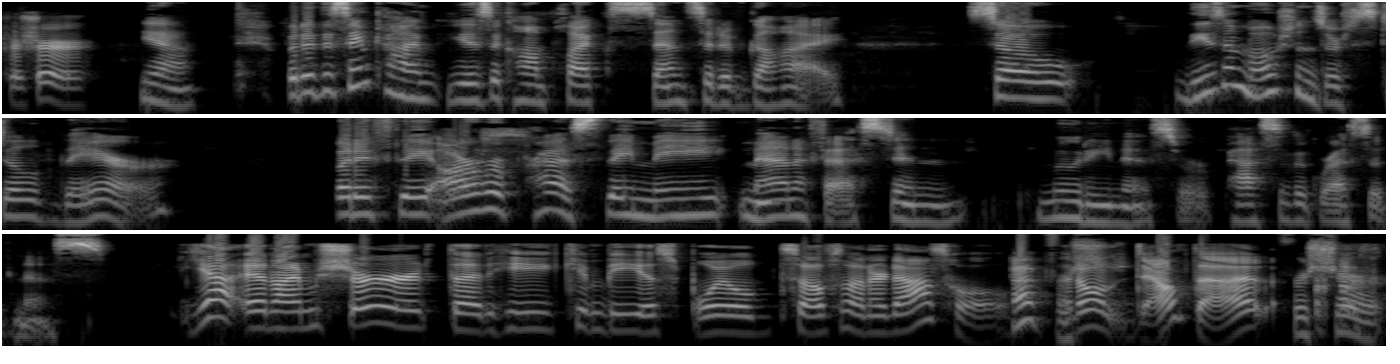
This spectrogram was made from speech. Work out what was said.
For sure. Yeah. But at the same time, he is a complex, sensitive guy. So these emotions are still there. But if they are repressed, they may manifest in moodiness or passive aggressiveness. Yeah, and I'm sure that he can be a spoiled, self-centered asshole. Oh, I don't su- doubt that. for sure.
